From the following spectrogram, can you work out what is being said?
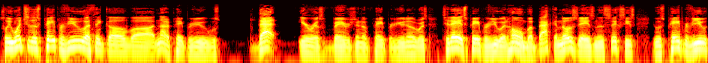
so he went to this pay per view. I think of uh, not a pay per view. It was that era's version of pay per view. In other words, today it's pay per view at home, but back in those days in the 60s, it was pay per view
